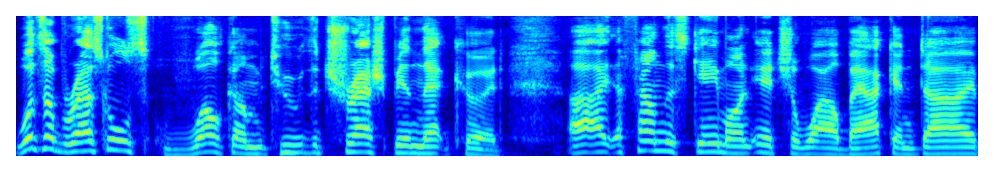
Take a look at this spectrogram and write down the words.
What's up, rascals? Welcome to the trash bin that could. Uh, I found this game on itch a while back, and uh,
